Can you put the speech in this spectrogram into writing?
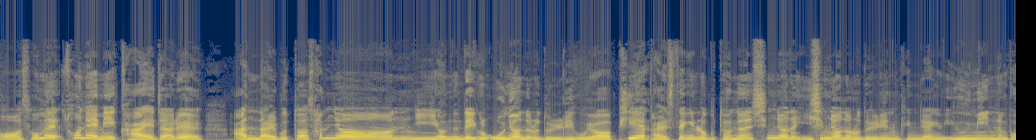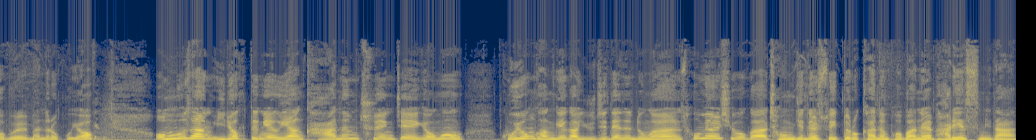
어, 소매, 손해미 가해자를 안 날부터 3년이었는데 이걸 5년으로 늘리고요. 피해 발생일로부터는 10년을 20년으로 늘리는 굉장히 의미 있는 법을 만들었고요. 업무상 이력 등에 의한 간음 추행죄의 경우 고용 관계가 유지되는 동안 소멸시효가 정지될 수 있도록 하는 법안을 발의했습니다.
